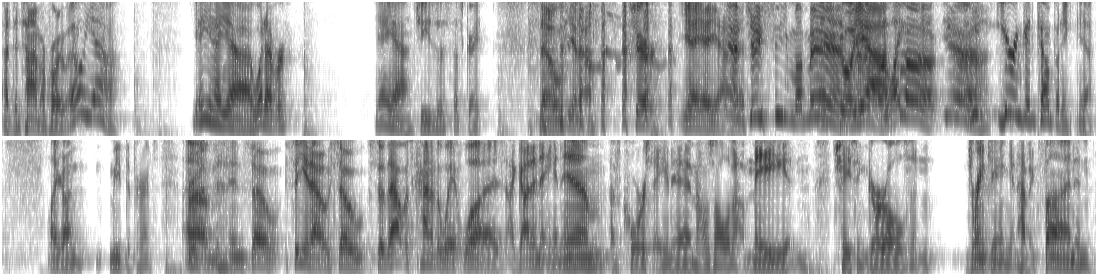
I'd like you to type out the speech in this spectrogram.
At the time I probably oh yeah, yeah yeah yeah whatever. Yeah, yeah, Jesus, that's great. So, you know, sure. Yeah, yeah, yeah. Yeah, that's- JC, my man. that's cool. Yeah, what's like- up? Yeah. you're in good company. Yeah. Like on Meet the Parents. Um, and so, so, you know, so, so that was kind of the way it was. I got into A&M. Of course, A&M, I was all about me and chasing girls and drinking and having fun and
